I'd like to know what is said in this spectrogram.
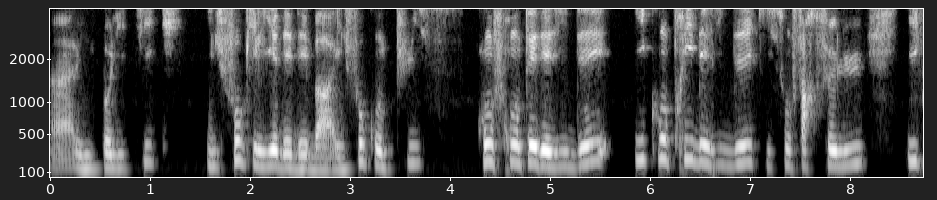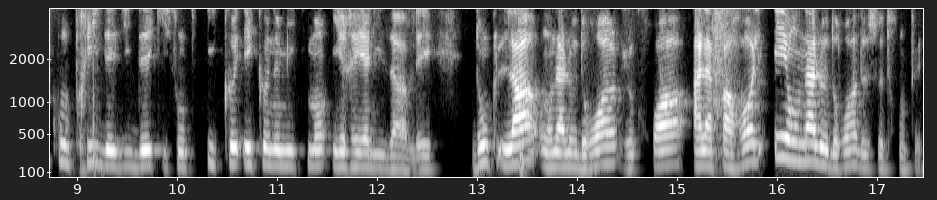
une politique, il faut qu'il y ait des débats, il faut qu'on puisse confronter des idées y compris des idées qui sont farfelues, y compris des idées qui sont économiquement irréalisables. Et donc là, on a le droit, je crois, à la parole et on a le droit de se tromper.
